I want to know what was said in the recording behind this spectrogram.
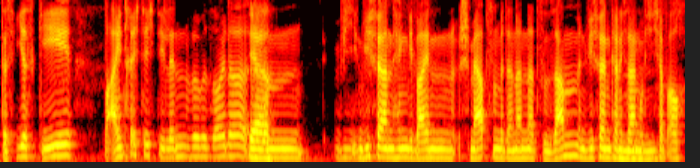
das ISG beeinträchtigt die Lendenwirbelsäule. Ja. Ähm, wie, inwiefern hängen die beiden Schmerzen miteinander zusammen? Inwiefern kann ich sagen, okay, ich habe auch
